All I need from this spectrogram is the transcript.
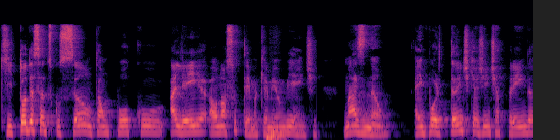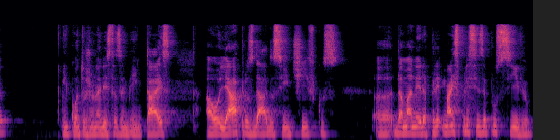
que toda essa discussão está um pouco alheia ao nosso tema, que é meio ambiente. Mas não. É importante que a gente aprenda, enquanto jornalistas ambientais, a olhar para os dados científicos uh, da maneira pre mais precisa possível.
